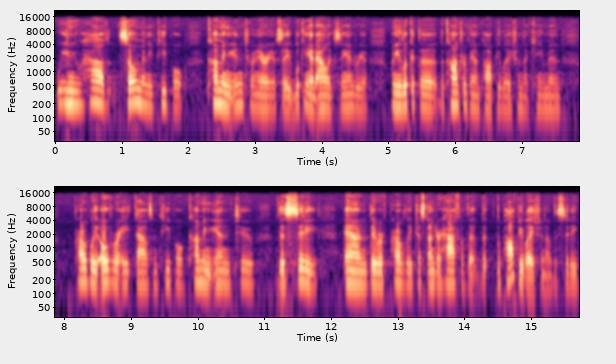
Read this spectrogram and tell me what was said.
When you have so many people coming into an area, say looking at Alexandria, when you look at the, the contraband population that came in, probably over 8,000 people coming into this city, and they were probably just under half of the, the, the population of the city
